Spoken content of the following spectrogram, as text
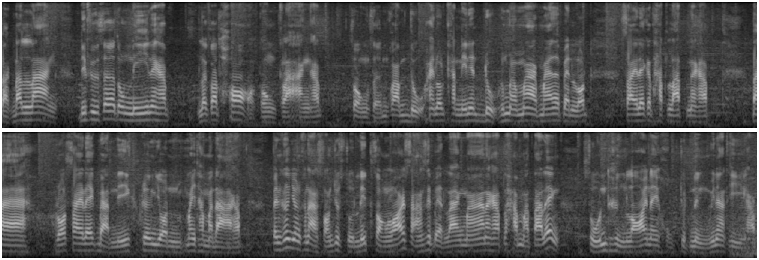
จากด้านล่างดิฟฟิวเซอร์ตรงนี้นะครับ แล้วก็ท่อออกตรงกลางครับ ส่งเสริมความดุให้รถคันนี้เนี่ยดุขึ้นมามาก แม้จะเป็นรถไซส์เล็กกระทัดรัดนะครับ แต่ รถไซส์เล็กแบบนี้เครื่องยนต์ไม่ธรรมดาครับ เป็นเครื่องยนต์ขนาด 2.0 ลิตร 231 แรงม้านะครับทำอัตราเร่ง 0 ถึง 100 ใน 6.1 วินาทีครับ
